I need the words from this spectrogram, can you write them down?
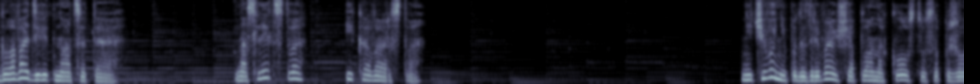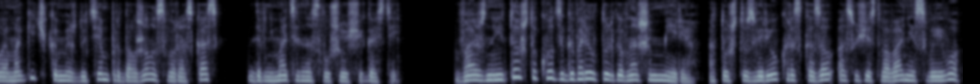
Глава 19. Наследство и коварство. Ничего не подозревающая о планах Клостуса пожилая магичка между тем продолжала свой рассказ для внимательно слушающих гостей. Важно не то, что кот заговорил только в нашем мире, а то, что зверек рассказал о существовании своего.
